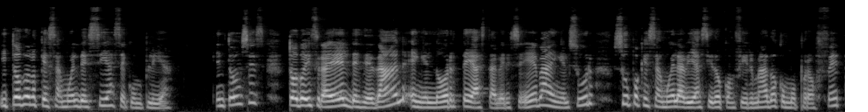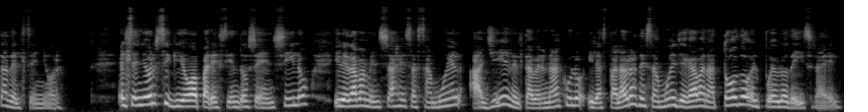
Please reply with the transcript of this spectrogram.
y todo lo que Samuel decía se cumplía. Entonces todo Israel, desde Dan en el norte hasta Berseba en el sur, supo que Samuel había sido confirmado como profeta del Señor. El Señor siguió apareciéndose en Silo y le daba mensajes a Samuel allí en el tabernáculo y las palabras de Samuel llegaban a todo el pueblo de Israel.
